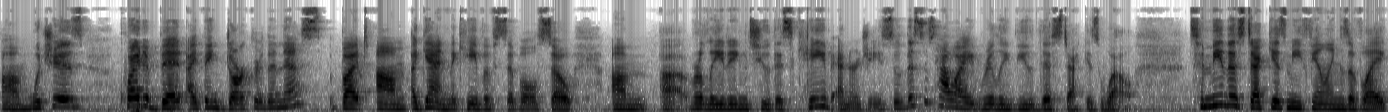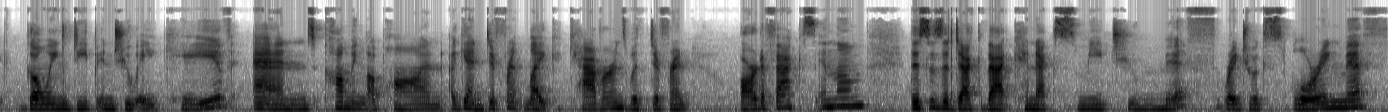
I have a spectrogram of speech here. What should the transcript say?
um, which is quite a bit, I think, darker than this. But um, again, the Cave of Sybil, so um, uh, relating to this cave energy. So this is how I really view this deck as well. To me, this deck gives me feelings of like going deep into a cave and coming upon, again, different like caverns with different artifacts in them. This is a deck that connects me to myth, right, to exploring myth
